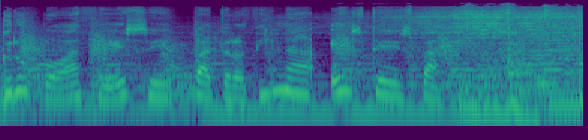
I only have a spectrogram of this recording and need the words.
Grupo ACS patrocina este espacio.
